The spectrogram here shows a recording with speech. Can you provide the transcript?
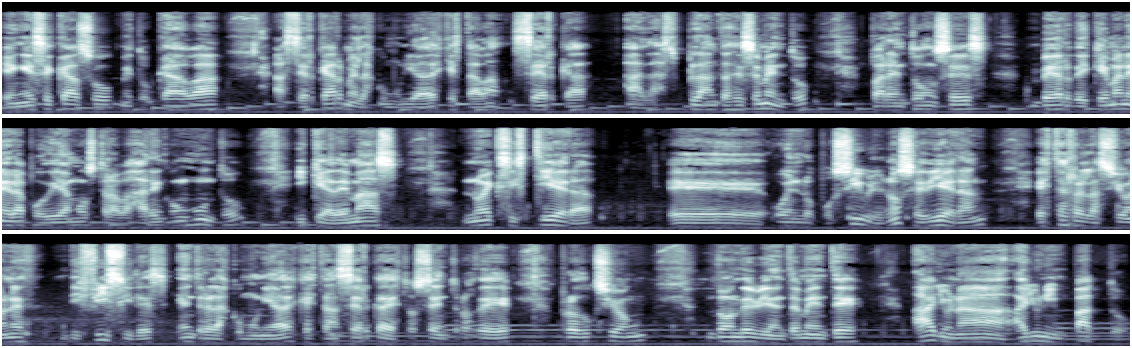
En ese caso me tocaba acercarme a las comunidades que estaban cerca a las plantas de cemento para entonces ver de qué manera podíamos trabajar en conjunto y que además no existiera eh, o en lo posible no se dieran estas relaciones difíciles entre las comunidades que están cerca de estos centros de producción, donde evidentemente hay, una, hay un impacto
